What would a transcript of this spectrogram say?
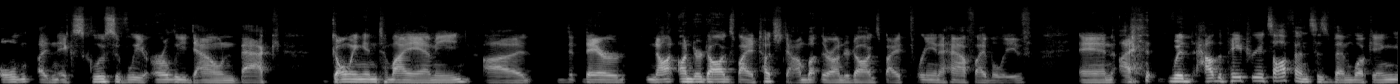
old, an exclusively early down back going into Miami. Uh, they're not underdogs by a touchdown, but they're underdogs by three and a half, I believe. And I, with how the Patriots offense has been looking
